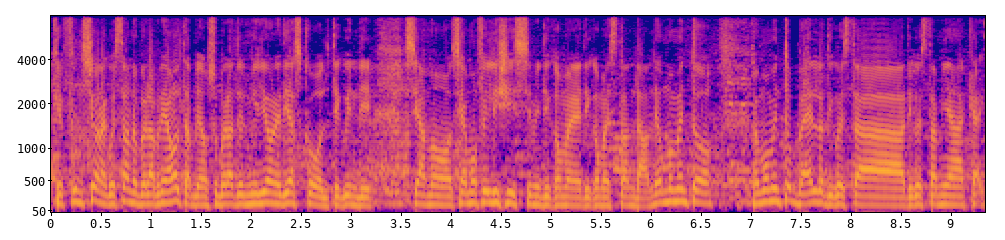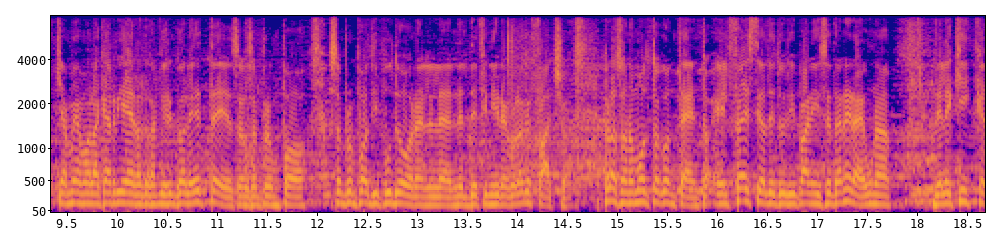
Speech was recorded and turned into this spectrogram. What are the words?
che funziona, quest'anno per la prima volta abbiamo superato il milione di ascolti, quindi siamo, siamo felicissimi di come, di come, sta andando. È un momento, è un momento bello di questa, di questa, mia, chiamiamola carriera, tra virgolette, sono sempre un po', sempre un po di pudore nel, nel, definire quello che faccio, però sono molto contento e il Festival dei Tulipani di Setanera è una delle chicche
